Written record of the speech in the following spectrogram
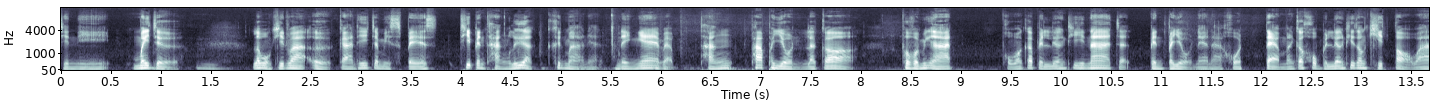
ชิ้นนี้ไม่เจออมแล้วผมคิดว่าเออการที่จะมี space ที่เป็นทางเลือกขึ้นมาเนี่ยในแง่แบบทั้งภาพยนตร์ แล้วก็ performing art ผมว่าก็เป็นเรื่องที่น่าจะเป็นประโยชน์ในอนาคต แต่มันก็คงเป็นเรื่องที่ต้องคิดต่อว่า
